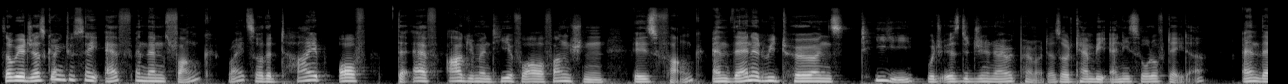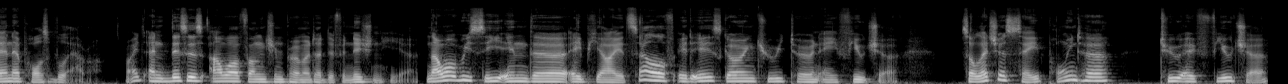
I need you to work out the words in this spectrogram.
So we are just going to say f and then func, right? So the type of the f argument here for our function is func, and then it returns t, which is the generic parameter, so it can be any sort of data, and then a possible error right? And this is our function parameter definition here. Now what we see in the API itself, it is going to return a future. So let's just say pointer to a future,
